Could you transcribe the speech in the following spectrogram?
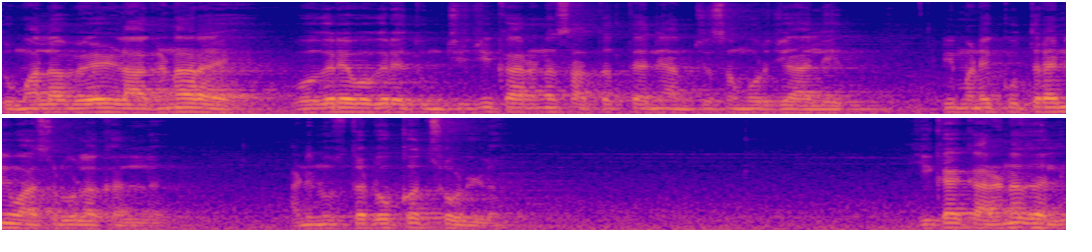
तुम्हाला वेळ लागणार आहे वगैरे वगैरे तुमची जी कारणं सातत्याने आमच्यासमोर जी आलीत ती म्हणे कुत्र्याने वासरूला खाल्लं आणि नुसतं डोकंच सोडलं. ही काय कारणं झाली?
